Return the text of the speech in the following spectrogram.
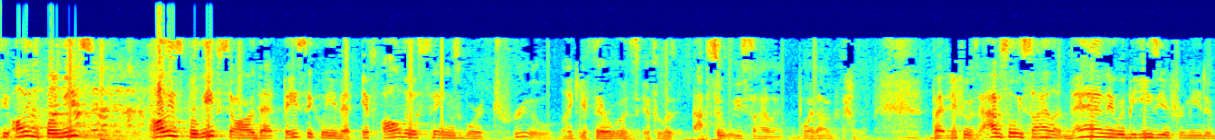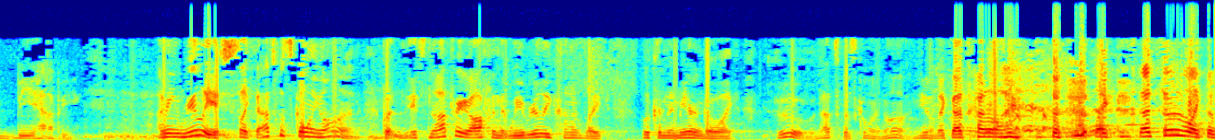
see all these beliefs all these beliefs are that basically that if all those things were true like if there was if it was absolutely silent boy that would but if it was absolutely silent then it would be easier for me to be happy. I mean really it's just like that's what's going on but it's not very often that we really kind of like look in the mirror and go like ooh, that's what's going on. You know, like that's kind of like, like that's sort of like the,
